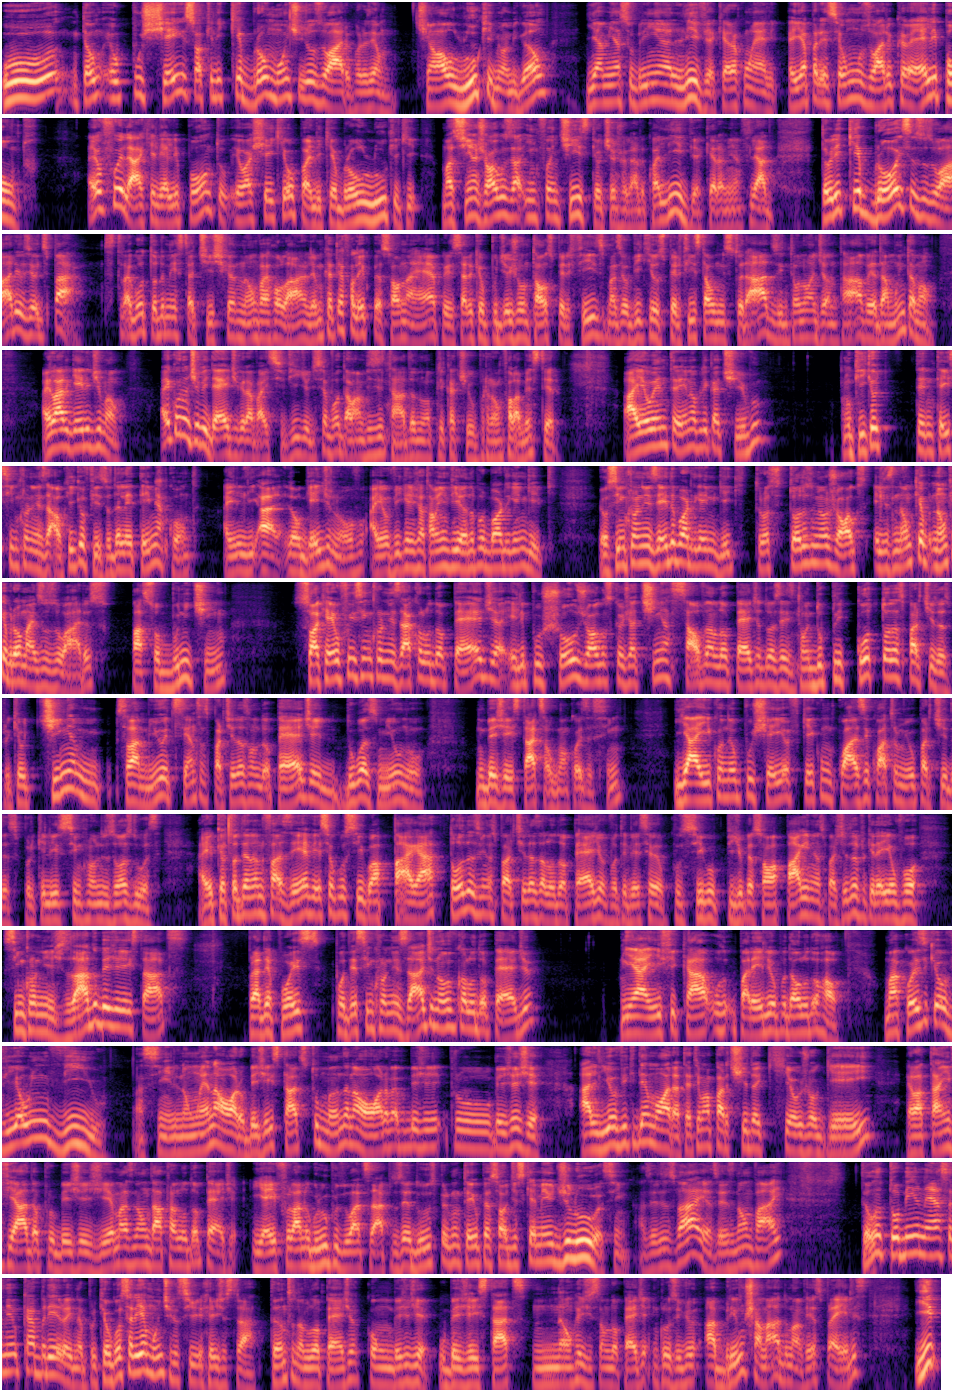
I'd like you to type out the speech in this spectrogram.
O, então eu puxei, só que ele quebrou um monte de usuário, por exemplo. Tinha lá o Luke, meu amigão, e a minha sobrinha Lívia, que era com L. Aí apareceu um usuário que é L ponto. Aí eu fui olhar aquele L ponto, eu achei que, opa, ele quebrou o look aqui. Mas tinha jogos infantis que eu tinha jogado com a Lívia, que era minha afilhada. Então ele quebrou esses usuários e eu disse, pá, estragou toda a minha estatística, não vai rolar. Eu lembro que até falei com o pessoal na época, eles disseram que eu podia juntar os perfis, mas eu vi que os perfis estavam misturados, então não adiantava, ia dar muita mão. Aí larguei ele de mão. Aí quando eu tive ideia de gravar esse vídeo, eu disse, eu vou dar uma visitada no aplicativo para não falar besteira. Aí eu entrei no aplicativo, o que, que eu tentei sincronizar, o que, que eu fiz? Eu deletei minha conta, aí ah, loguei de novo, aí eu vi que ele já estava enviando para o Board Game Geek. Eu sincronizei do Board Game Geek, trouxe todos os meus jogos, eles não, que, não quebrou mais usuários, passou bonitinho. Só que aí eu fui sincronizar com a Ludopédia, ele puxou os jogos que eu já tinha salvo na Ludopédia duas vezes. Então ele duplicou todas as partidas, porque eu tinha, sei lá, 1.800 partidas na Ludopédia e 2.000 no, no BG Stats, alguma coisa assim. E aí, quando eu puxei, eu fiquei com quase 4 mil partidas, porque ele sincronizou as duas. Aí o que eu estou tentando fazer é ver se eu consigo apagar todas as minhas partidas da Ludopad. Eu vou ter ver se eu consigo pedir o pessoal apague minhas partidas, porque daí eu vou sincronizar do BGG Stats para depois poder sincronizar de novo com a Ludopédia e aí ficar o aparelho e eu dar o Ludo Hall. Uma coisa que eu vi é o envio. Assim, ele não é na hora. O BG Stats tu manda na hora, vai pro, BG, pro BGG. Ali eu vi que demora. Até tem uma partida que eu joguei, ela tá enviada para o BGG, mas não dá para a Ludopédia. E aí fui lá no grupo do WhatsApp dos Edus, perguntei, o pessoal disse que é meio de lua, assim. Às vezes vai, às vezes não vai. Então eu tô meio nessa, meio cabreiro ainda, porque eu gostaria muito de se registrar, tanto na Ludopédia como no BGG. O BG Stats não registra na Ludopédia, inclusive abri um chamado uma vez para eles, e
